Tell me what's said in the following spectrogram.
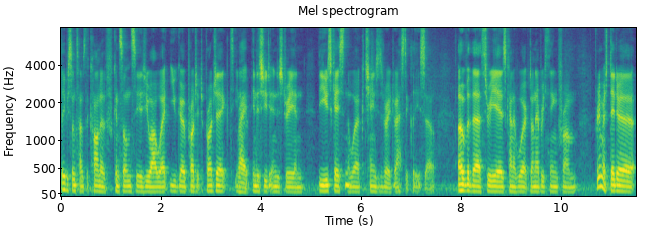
maybe sometimes the con of consultancy is you are where you go project to project, you know, Right. industry to industry, and the use case and the work changes very drastically. So over the three years, kind of worked on everything from pretty much data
